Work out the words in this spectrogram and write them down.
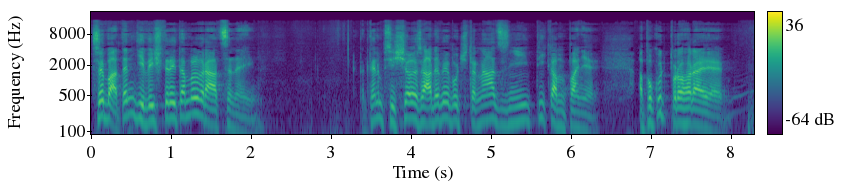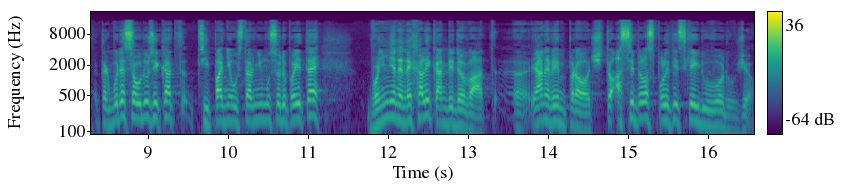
Třeba ten diviš, který tam byl vrácený, tak ten přišel řádově o 14 dní té kampaně. A pokud prohraje, tak bude soudu říkat případně ústavnímu soudu, pojďte, oni mě nenechali kandidovat, eh, já nevím proč, to asi bylo z politických důvodů, že jo.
